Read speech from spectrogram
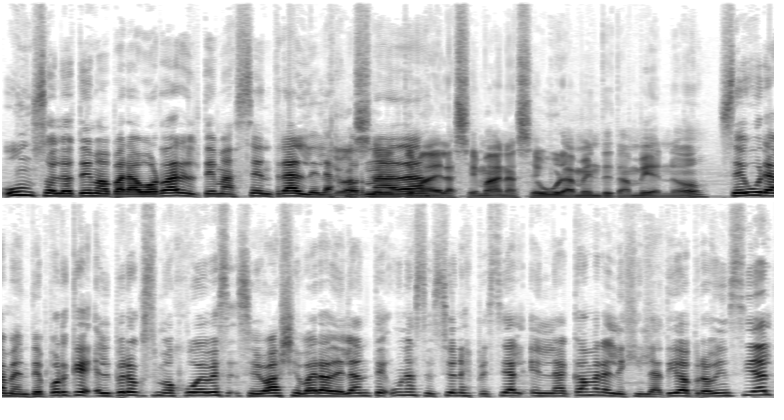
un solo tema para abordar, el tema central de la jornada. el tema de la semana seguramente también, ¿no? Seguramente, porque el próximo jueves se va a llevar adelante una sesión especial en la Cámara Legislativa Provincial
